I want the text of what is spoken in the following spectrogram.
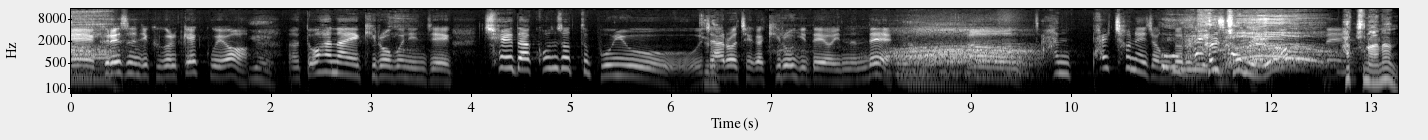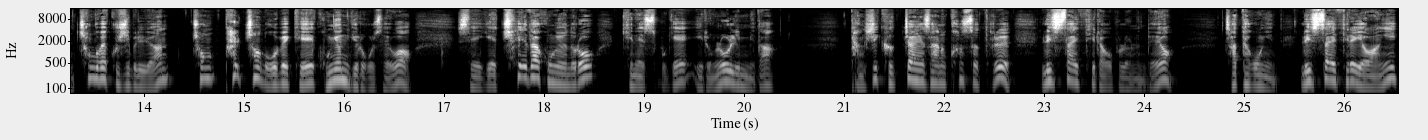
예, 그래서 이제 그걸 깼고요. 어, 또 하나의 기록은 이제 최다 콘서트 보유자로 제가 기록이 되어 있는데 어, 한 8천 회 정도를 했어요. 8천회요? 네. 하춘화는 1991년 총 8,500회의 공연 기록을 세워 세계 최다 공연으로 기네스북에 이름을 올립니다. 당시 극장에서 하는 콘서트를 리사이틀이라고 불렀는데요. 자타공인 리사이틀의 여왕이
